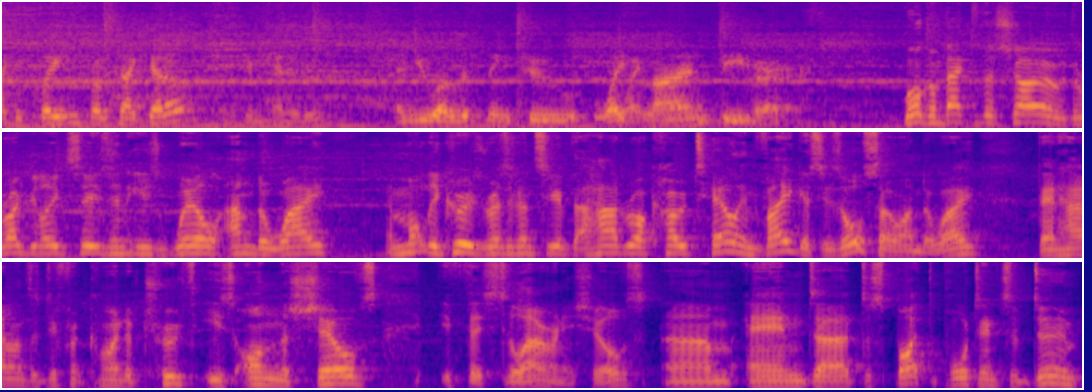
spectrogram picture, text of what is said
Michael Clayton from Tyketto. I'm Jim Kennedy. And you are listening to White, Line Fever. Welcome back to the show. The rugby league season is well underway, and Motley Crue's residency of the Hard Rock Hotel in Vegas is also underway. Van Halen's A Different Kind of Truth is on the shelves, if there still are any shelves. Um, and uh, despite the portents of doom,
